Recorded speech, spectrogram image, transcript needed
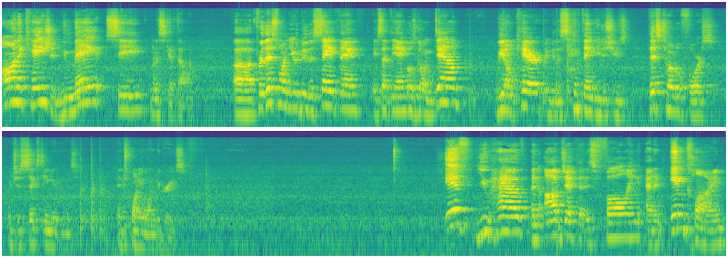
on occasion you may see, I'm gonna skip that one. Uh, for this one, you would do the same thing, except the angle is going down. We don't care, it'd be the same thing, you just use this total force, which is 60 newtons and 21 degrees. If you have an object that is falling at an incline,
